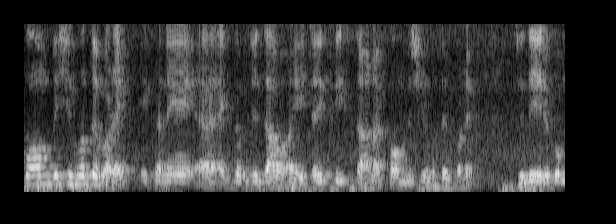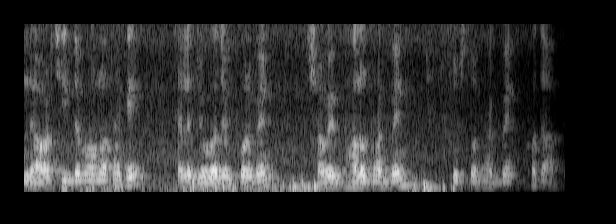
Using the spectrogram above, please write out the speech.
কম বেশি হতে পারে। এখানে একদম যে দাম এটাই ফিস তা না, কম বেশি হতে পারে। যদি এরকম নেওয়ার চিন্তা ভাবনা থাকে, তাহলে যোগাযোগ করবেন। সবাই ভালো থাকবেন, সুস্থ থাকবেন। খোদা হাফেজ।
